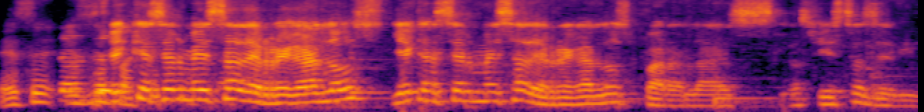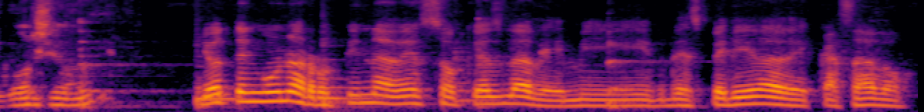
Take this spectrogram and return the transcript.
hay que hacer mesa de regalos, y hay que hacer mesa de regalos para las, fiestas de divorcio, ¿no? Yo tengo una rutina de eso, que es la de mi despedida de casado.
